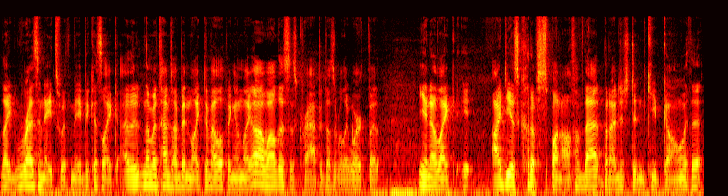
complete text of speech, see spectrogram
like resonates with me because like the number of times I've been like developing and like oh well this is crap it doesn't really work but you know like it, ideas could have spun off of that but I just didn't keep going with it.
